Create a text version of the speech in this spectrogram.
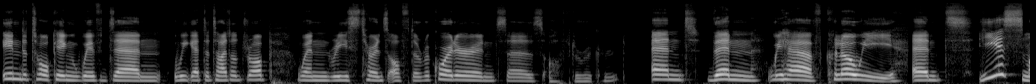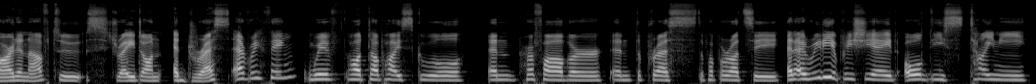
in the talking with Dan, we get the title drop when Reese turns off the recorder and says off the record. And then we have Chloe, and he is smart enough to straight on address everything with Hot Tub High School and her father and the press, the paparazzi. And I really appreciate all these tiny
